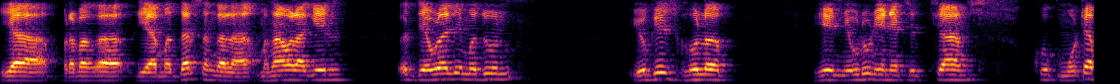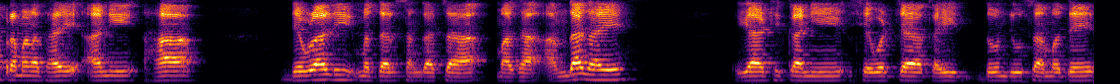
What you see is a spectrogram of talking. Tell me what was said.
या प्रभागा या मतदारसंघाला म्हणावं लागेल. देवळालीमधून योगेश घोलप हे निवडून येण्याचे चान्स खूप मोठ्या प्रमाणात आहे आणि हा देवळाली मतदारसंघाचा माझा अंदाज आहे. या ठिकाणी शेवटच्या काही दोन दिवसामध्ये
